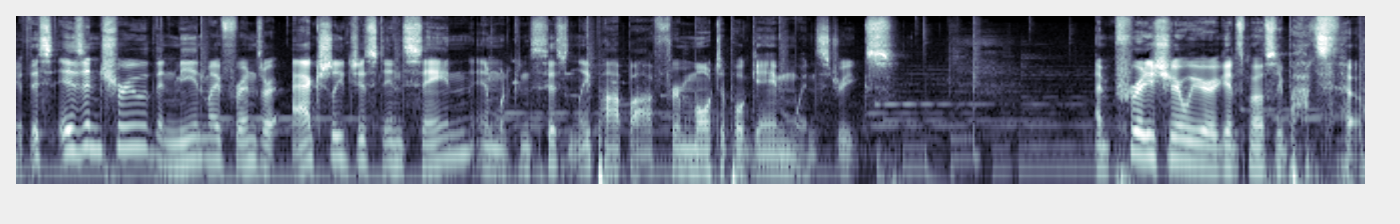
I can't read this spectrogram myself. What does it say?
If this isn't true, then me and my friends are actually just insane and would consistently pop off for multiple game win streaks. I'm pretty sure we were against mostly bots though.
